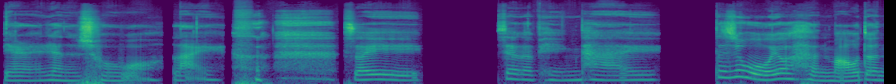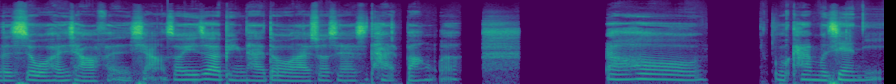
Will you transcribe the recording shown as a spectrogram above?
别人认得出我来，所以这个平台，但是我又很矛盾的是，我很想要分享，所以这个平台对我来说实在是太棒了。然后我看不见你，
